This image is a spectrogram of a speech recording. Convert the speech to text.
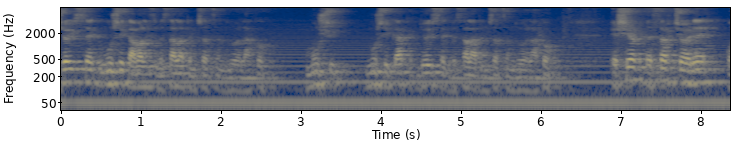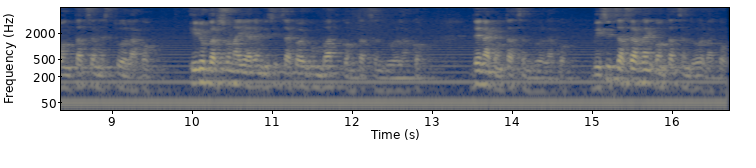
Joizek musika baliz bezala pentsatzen duelako. Musik, musikak joizek bezala pentsatzen duelako. Eser ezertxo ere kontatzen ez duelako. Hiru personaiaren bizitzako egun bat kontatzen duelako dena kontatzen duelako. Bizitza zer den kontatzen duelako.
